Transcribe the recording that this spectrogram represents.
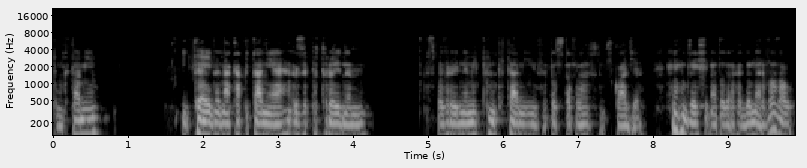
punktami i Kane na kapitanie z potrójnym z potrójnymi punktami w podstawowym składzie. Jay się na to trochę denerwował.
